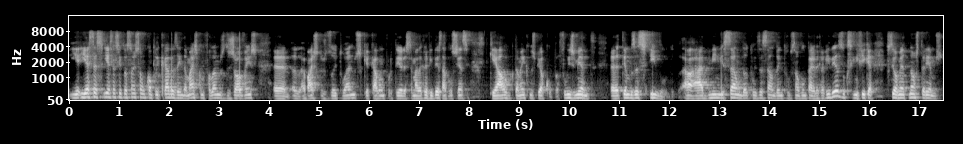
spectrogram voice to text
e, essas, e essas situações são complicadas ainda mais quando falamos de jovens uh, abaixo dos 18 anos que acabam por ter a chamada gravidez na adolescência, que é algo também que nos preocupa. Felizmente, uh, temos assistido à, diminuição da utilização da interrupção voluntária da gravidez, o que significa que possivelmente não estaremos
